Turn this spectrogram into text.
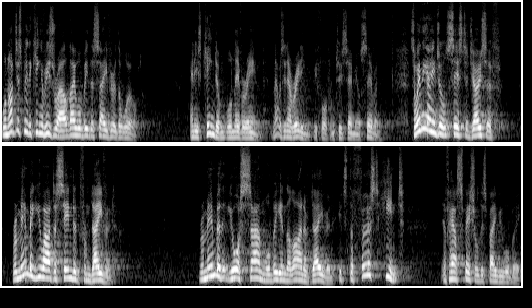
will not just be the king of Israel, they will be the savior of the world. And his kingdom will never end. And that was in our reading before from 2 Samuel 7. So when the angel says to Joseph, Remember, you are descended from David. Remember that your son will be in the line of David. It's the first hint of how special this baby will be.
